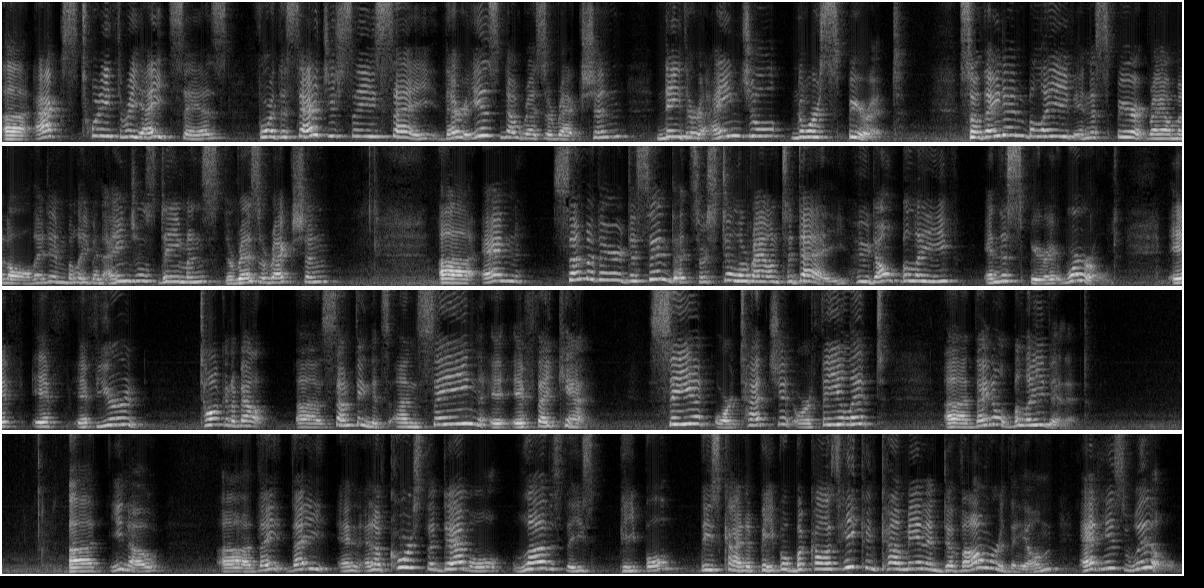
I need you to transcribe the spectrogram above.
Uh, Acts 23 8 says, For the Sadducees say there is no resurrection, neither angel nor spirit. So they didn't believe in the spirit realm at all. They didn't believe in angels, demons, the resurrection. Uh, and some of their descendants are still around today who don't believe in the spirit world. If if if you're talking about uh, something that's unseen, if they can't see it or touch it or feel it, uh, they don't believe in it. Uh, you know, uh, they they and, and of course the devil loves these people, these kind of people, because he can come in and devour them at his will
